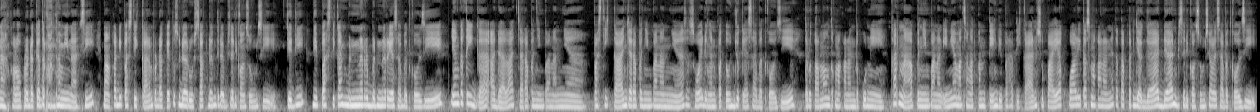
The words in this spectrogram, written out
Nah, kalau produknya terkontaminasi, maka maka dipastikan produknya itu sudah rusak dan tidak bisa dikonsumsi. Jadi dipastikan benar-benar ya sahabat cozy. Yang ketiga adalah cara penyimpanannya. Pastikan cara penyimpanannya sesuai dengan petunjuk ya sahabat cozy, terutama untuk makanan beku nih. Karena penyimpanan ini amat sangat penting diperhatikan supaya kualitas makanannya tetap terjaga dan bisa dikonsumsi oleh sahabat cozy.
